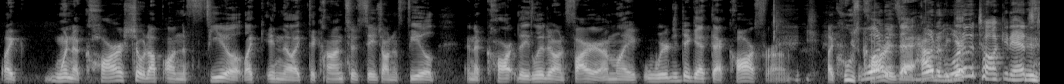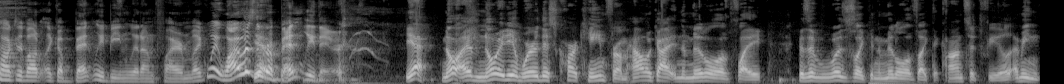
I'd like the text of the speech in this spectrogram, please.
like when a car showed up on the field, like in the like the concert stage on the field, and a car they lit it on fire. I'm like, where did they get that car from? Like, whose car is the, that? How one, did one get... of the talking heads talked about like a Bentley being lit on fire. I'm like, wait, why was yeah. there a Bentley there? Yeah, no, I have no idea where this car came from, how it got in the middle of like, because it was like in the middle of like the concert field. I mean,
